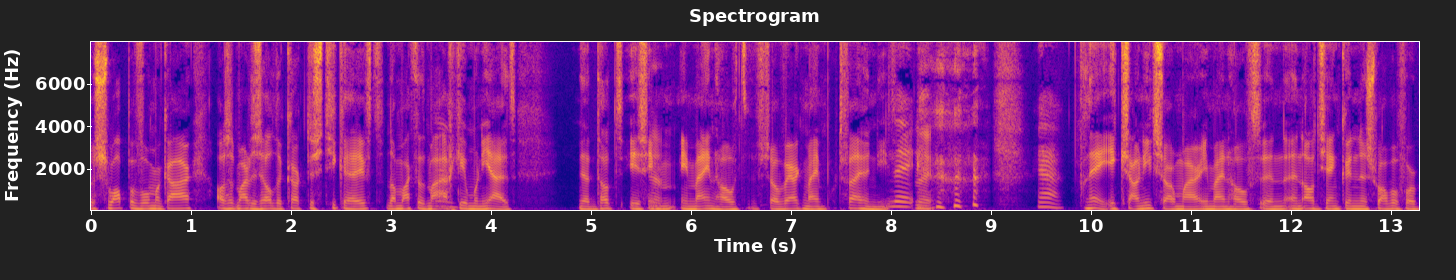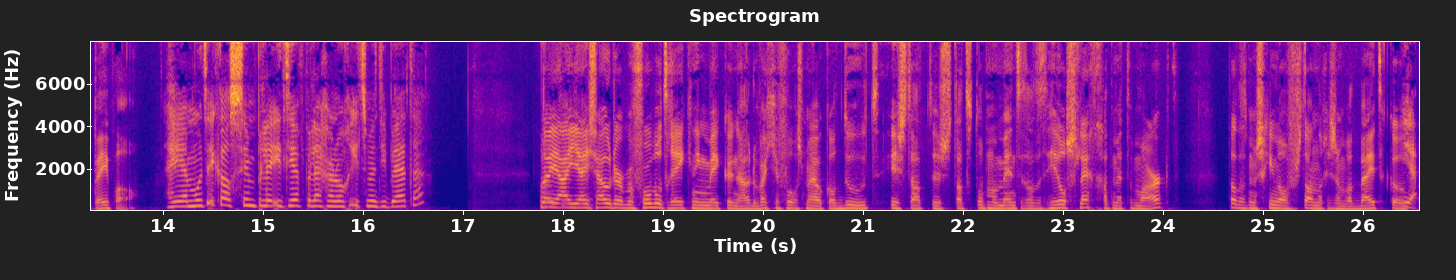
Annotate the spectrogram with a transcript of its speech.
swappen voor elkaar. Als het maar dezelfde karakteristieken heeft... dan maakt het maar Ja. eigenlijk helemaal niet uit. Ja, dat is in, Ja. in mijn hoofd. Zo werkt mijn portefeuille niet. Nee. Nee. ja. Nee, ik zou niet zomaar in mijn hoofd... een, een adyen kunnen swappen voor PayPal. Hey, en moet ik als simpele ETF-belegger nog iets met die beta? Nou ja, jij zou er bijvoorbeeld rekening mee kunnen houden. Wat je volgens mij ook al doet, is dat, dus dat het op momenten dat het heel slecht gaat met de markt, dat het misschien wel verstandig is om wat bij te kopen. Ja.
